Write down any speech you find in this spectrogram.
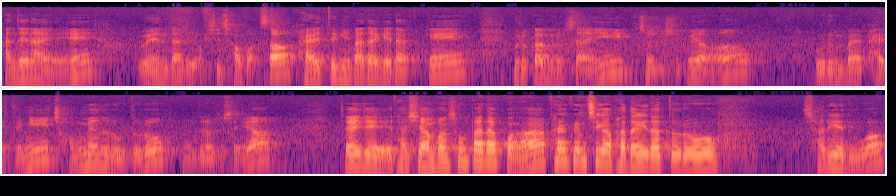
반대 나의 왼 다리 역시 접어서 발등이 바닥에 닿게 무릎과 무릎 사이 붙여주시고요. 오른발 발등이 정면으로 오도록 만들어주세요. 자 이제 다시 한번 손바닥과 팔꿈치가 바닥에 닿도록 자리에 누워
